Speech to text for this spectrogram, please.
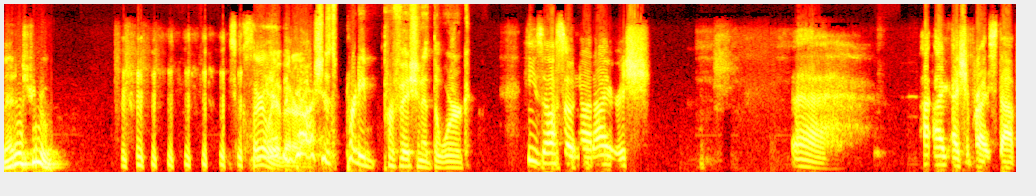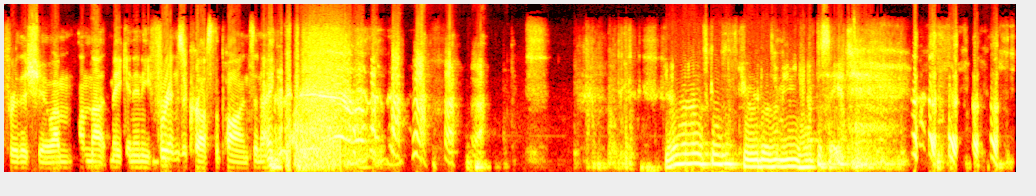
That is true. He's clearly Yeah, a better Josh is pretty proficient at the work. He's also not Irish. Uh, I, I, I should probably stop for this show. I'm I'm not making any friends across the pond tonight. Just because it's true doesn't mean you have to say it.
